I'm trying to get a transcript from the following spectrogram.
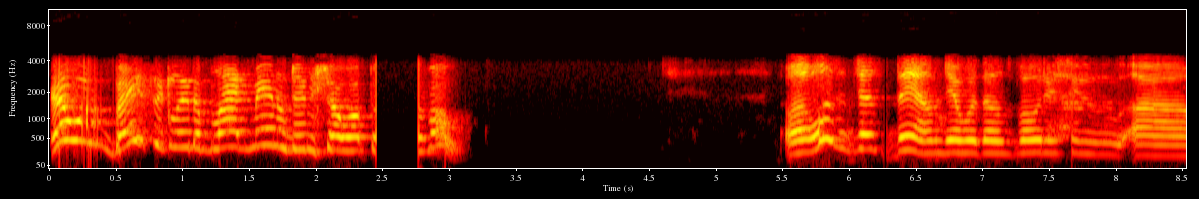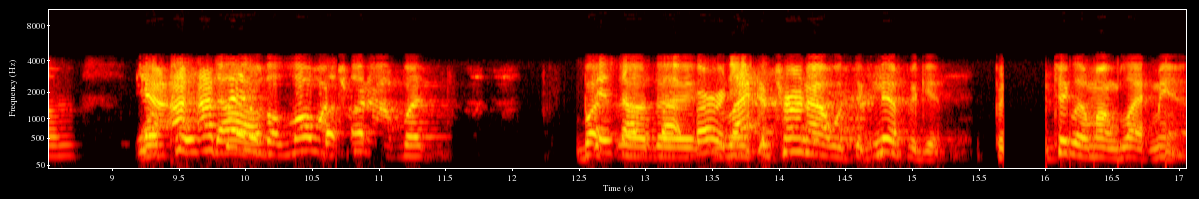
it was basically the black men who didn't show up to vote. Well, it wasn't just them. There were those voters who um yeah, I, I said off, it was a lower but, turnout, but but uh, the lack of turnout was significant, particularly among black men.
